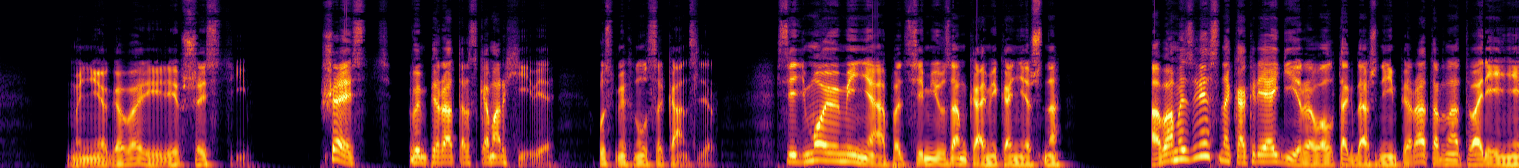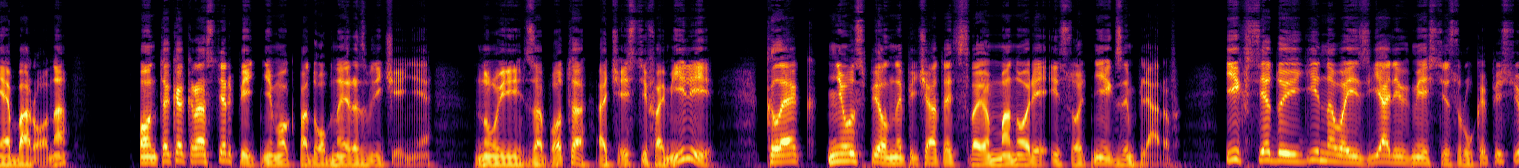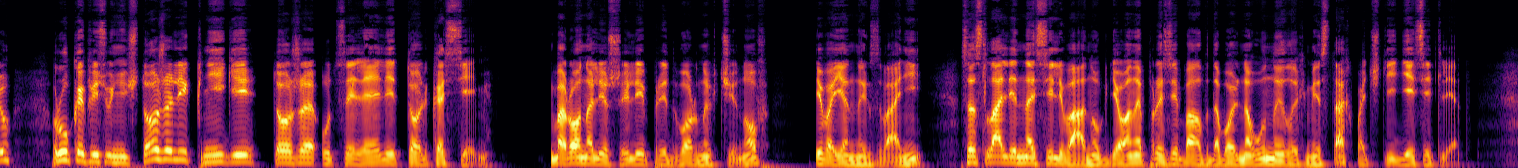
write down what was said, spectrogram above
Мне говорили в шести». «Шесть в императорском архиве», — усмехнулся канцлер. Седьмой у меня, под семью замками, конечно. А вам известно, как реагировал тогдашний император на творение барона? Он-то как раз терпеть не мог подобное развлечение. Ну и забота о чести фамилии. Клэк не успел напечатать в своем маноре и сотни экземпляров. Их все до единого изъяли вместе с рукописью. Рукопись уничтожили, книги тоже уцелели только семь. Барона лишили придворных чинов и военных званий, сослали на Сильвану, где он и прозябал в довольно унылых местах почти 10 лет.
